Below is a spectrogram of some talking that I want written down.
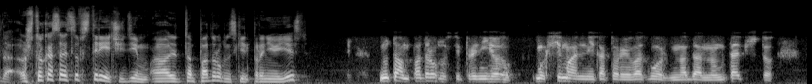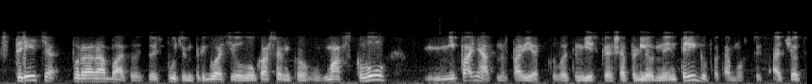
Да. Что касается встречи, Дим, а, там подробности про нее есть? Ну, там подробности про нее максимальные, которые возможны на данном этапе, что встреча прорабатывается. То есть Путин пригласил Лукашенко в Москву, непонятна повестка. В этом есть, конечно, определенная интрига, потому что а что ты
